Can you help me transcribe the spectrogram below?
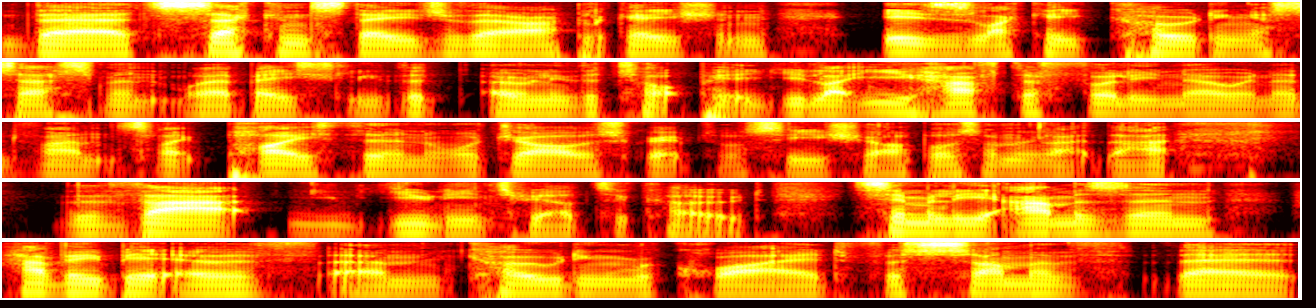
Their second stage of their application is like a coding assessment where basically the only the top here, you like you have to fully know in advance like Python or JavaScript or C sharp or something like that that you, need to be able to code. Similarly, Amazon have a bit of um, coding required for some of their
